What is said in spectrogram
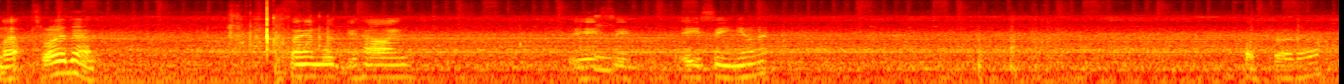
Snaps right in. Same with behind the AC, AC unit. Push right out.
